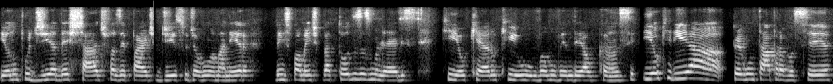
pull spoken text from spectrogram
e eu não podia deixar de fazer parte disso de alguma maneira, principalmente para todas as mulheres que eu quero que o Vamos Vender alcance. E eu queria perguntar para você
